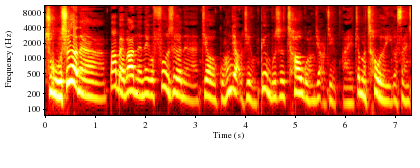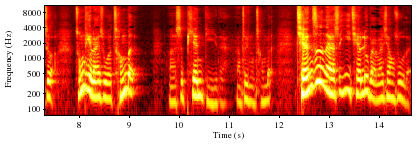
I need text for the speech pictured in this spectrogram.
主摄呢，八百万的那个副摄呢叫广角镜，并不是超广角镜。哎，这么凑的一个三摄，总体来说成本啊是偏低的啊，这种成本。前置呢是一千六百万像素的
